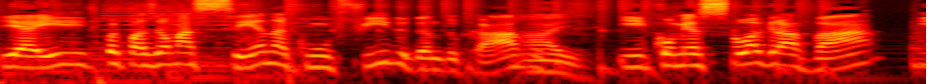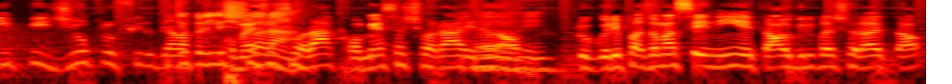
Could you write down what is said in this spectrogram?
E aí foi fazer uma cena com o filho dentro do carro Ai. e começou a gravar e pediu pro filho dela pra ele começa a chorar. chorar, começa a chorar e tal. vi. Pro guri fazer uma ceninha e tal, o guri vai chorar e tal.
